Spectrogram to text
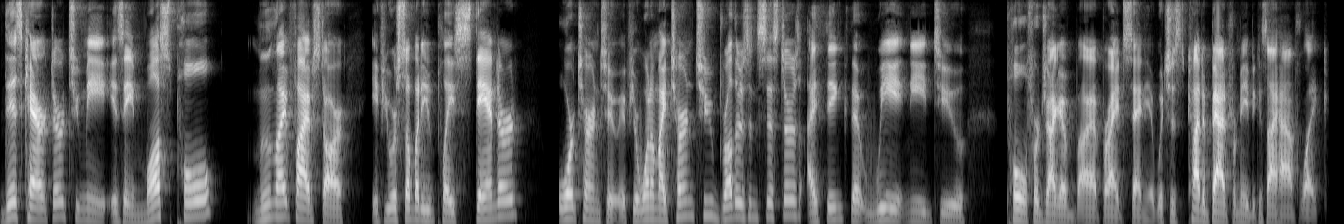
this character to me is a must pull Moonlight 5 star if you are somebody who plays standard or turn 2. If you're one of my turn 2 brothers and sisters, I think that we need to pull for Dragon uh, Bride Senya, which is kind of bad for me because I have like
